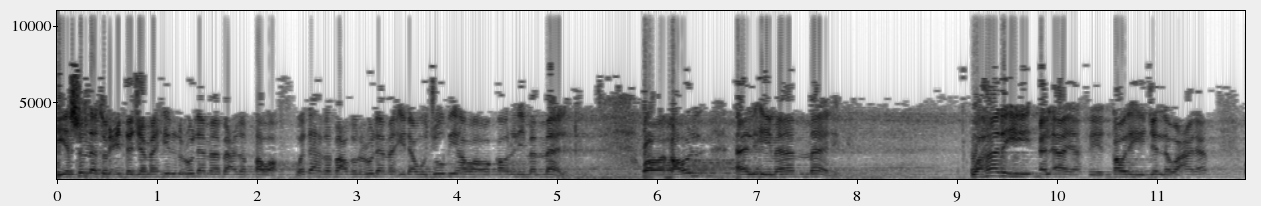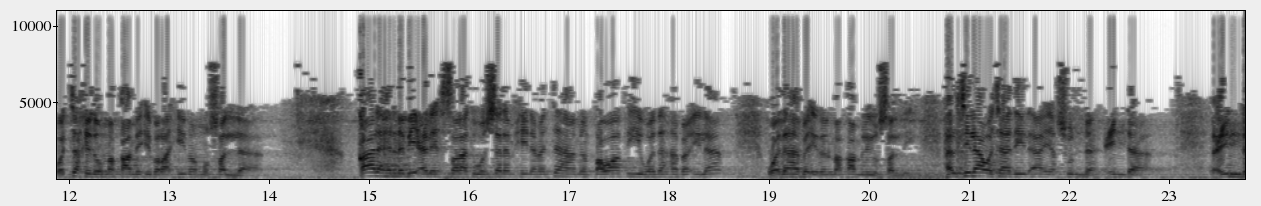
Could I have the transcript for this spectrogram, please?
هي سنة عند جماهير العلماء بعد الطواف وذهب بعض العلماء إلى وجوبها وهو قول الإمام مالك. وهو قول الإمام مالك. وهذه الآية في قوله جل وعلا واتخذوا مقام إبراهيم مصلى. قالها النبي عليه الصلاة والسلام حينما انتهى من طوافه وذهب إلى وذهب إلى المقام ليصلي. هل تلاوة هذه الآية سنة عند عند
